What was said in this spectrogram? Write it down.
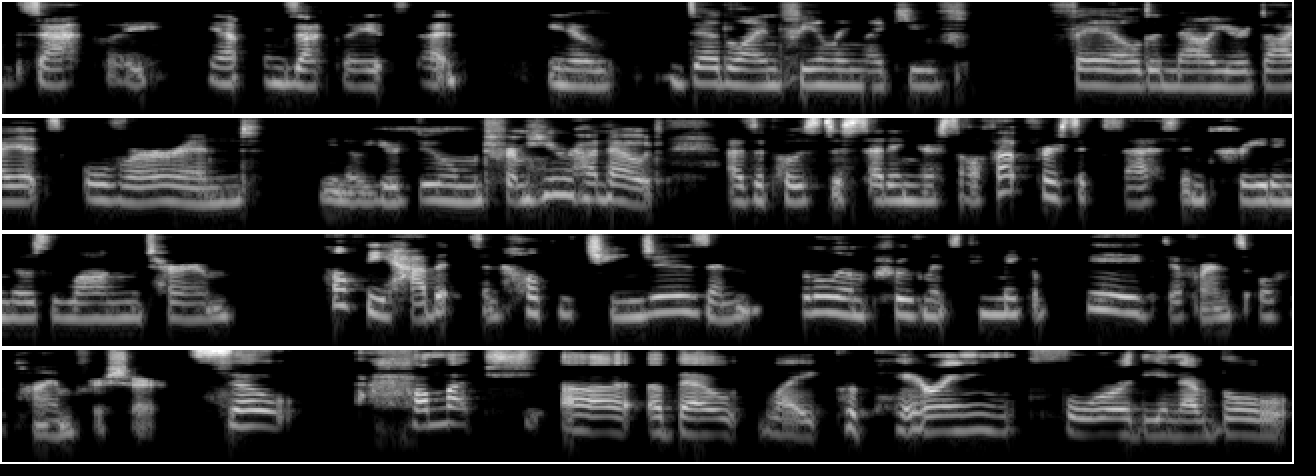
Exactly. Yep, exactly. It's that, you know, deadline feeling like you've failed and now your diet's over and, you know, you're doomed from here on out, as opposed to setting yourself up for success and creating those long term healthy habits and healthy changes and little improvements can make a big difference over time for sure. So, how much uh, about like preparing for the inevitable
